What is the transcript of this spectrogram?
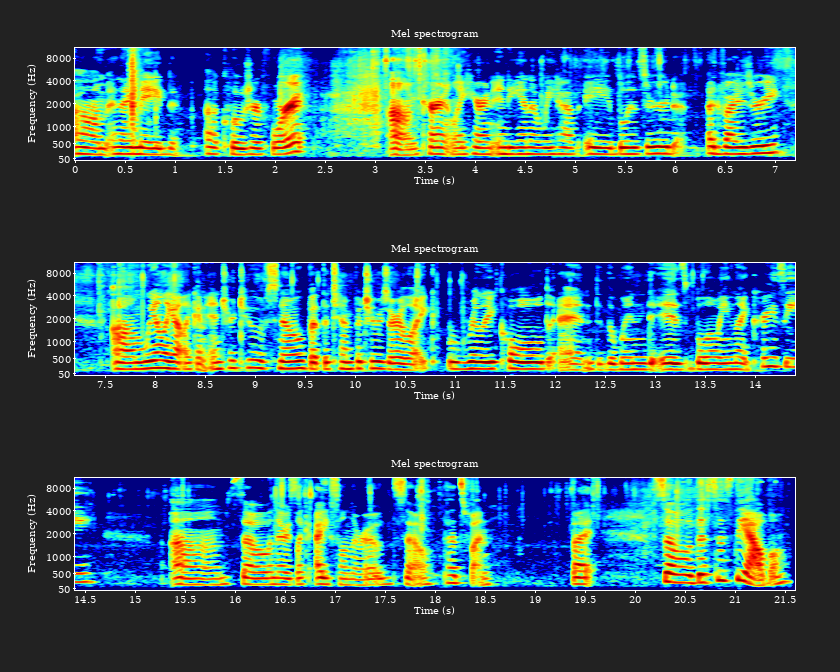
Um, and I made a closure for it. Um, currently here in Indiana we have a blizzard advisory. Um, we only got like an inch or two of snow, but the temperatures are like really cold and the wind is blowing like crazy. Um, so, and there's like ice on the road, so that's fun. But, so this is the album.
